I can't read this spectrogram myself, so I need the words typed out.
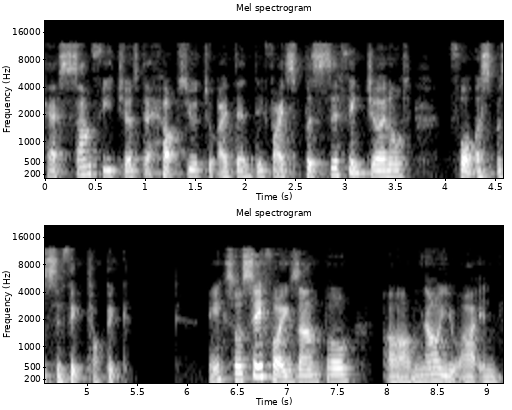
has some features that helps you to identify specific journals for a specific topic. Okay, so say for example, um, now you are in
